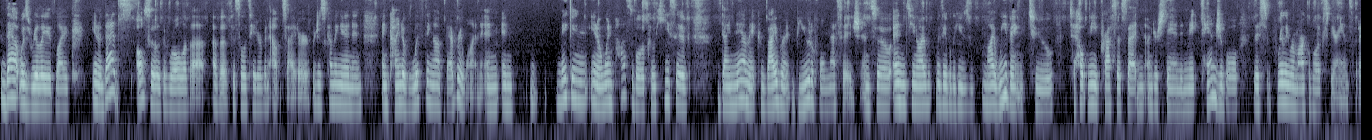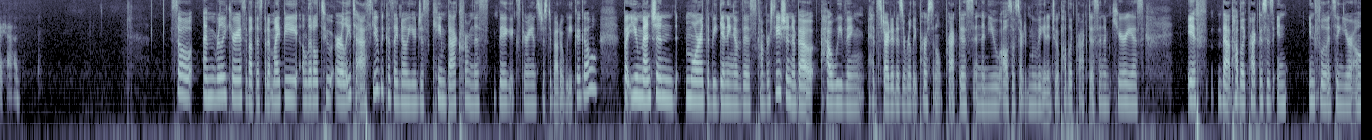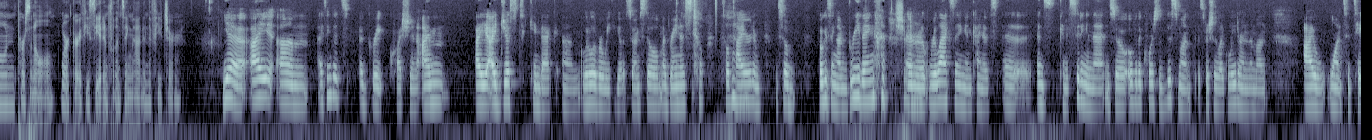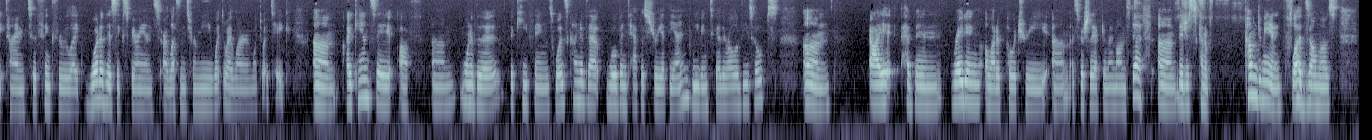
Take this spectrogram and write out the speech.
that was really like you know that's also the role of a of a facilitator of an outsider, which is coming in and and kind of lifting up everyone and and making you know when possible a cohesive dynamic, vibrant, beautiful message. And so, and you know, I was able to use my weaving to to help me process that and understand and make tangible this really remarkable experience that I had. So, I'm really curious about this, but it might be a little too early to ask you because I know you just came back from this big experience just about a week ago. But you mentioned more at the beginning of this conversation about how weaving had started as a really personal practice, and then you also started moving it into a public practice. And I'm curious if that public practice is in influencing your own personal work, or if you see it influencing that in the future. Yeah, I um, I think that's a great question. I'm I I just came back um, a little over a week ago, so I'm still my brain is still still mm-hmm. tired and still focusing on breathing sure. and re- relaxing and kind of uh, and kind of sitting in that. And so over the course of this month, especially like later in the month, I want to take time to think through like what of this experience are lessons for me? What do I learn? What do I take? Um, I can say off um, one of the the key things was kind of that woven tapestry at the end, weaving together all of these hopes. Um, I have been writing a lot of poetry, um, especially after my mom's death. Um, they just kind of come to me in floods almost.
